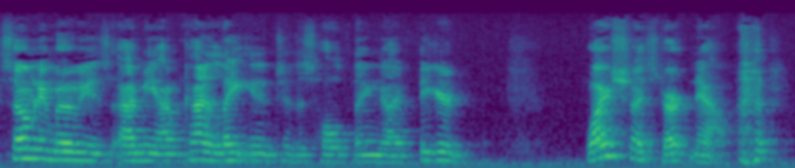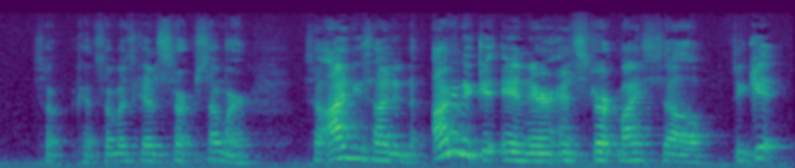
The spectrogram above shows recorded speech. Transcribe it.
so many movies. I mean, I'm kind of late into this whole thing. I figured, why should I start now? so, somebody's got to start somewhere. So I decided I'm going to get in there and start myself to get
